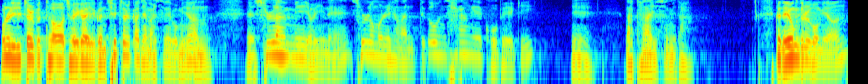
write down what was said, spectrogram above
오늘 1절부터 저희가 읽은 7절까지의 말씀에 보면 예, 술람미 여인의 솔로몬을 향한 뜨거운 사랑의 고백이 예, 나타나 있습니다. 그 내용들을 보면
